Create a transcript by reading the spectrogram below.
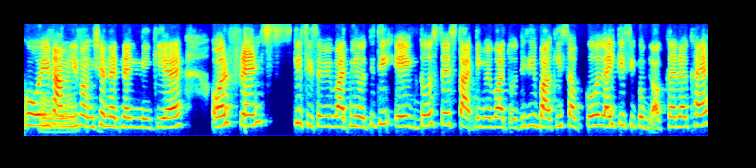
कोई फैमिली फ़ंक्शन अटेंड नहीं किया है। और फ्रेंड्स किसी से भी बात नहीं होती थी। एक दो से स्टार्टिंग में बात होती थी। बाकी सबको लाइक किसी को ब्लॉक कर रखा है।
